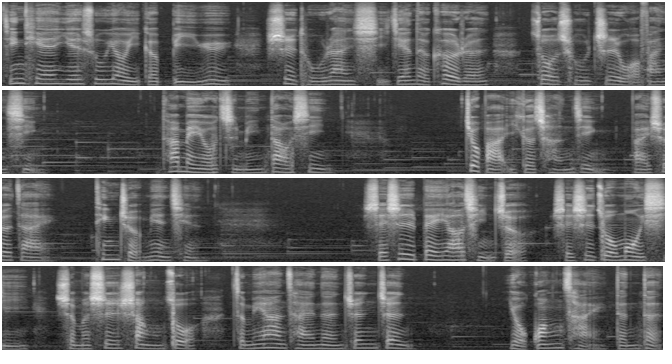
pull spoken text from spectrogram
今天耶稣用一个比喻，试图让席间的客人做出自我反省。他没有指名道姓，就把一个场景摆设在听者面前：谁是被邀请者？谁是坐末席？什么是上座？怎么样才能真正有光彩？等等，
